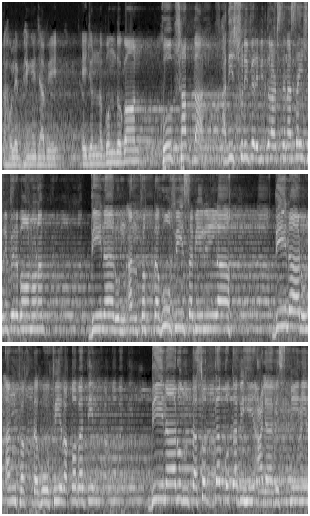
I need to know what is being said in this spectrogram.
তাহলে ভেঙে যাবে। এই জন্য বন্ধুগণ, খুব সাবধান। হাদিস শরীফের ভিতর আসছে নাসাই শরীফের বর্ণনা। দিনারুন আনফাক্তাহু ফি সাবিলিল্লাহ। দিনারুন আনফাক্তাহু ফি রাকাবাতিন। দিনারুন তাসাদ্দাকতা বিহি আলা মিসকিনিন।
